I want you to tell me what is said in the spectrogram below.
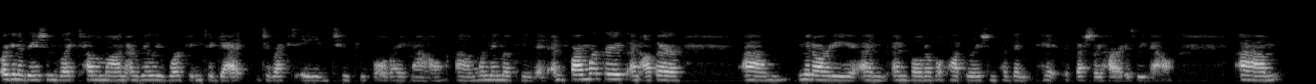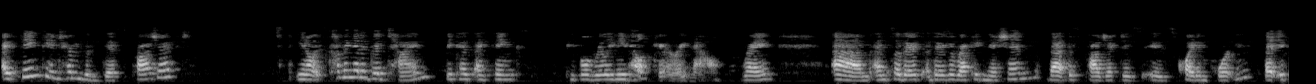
organizations like Telamon are really working to get direct aid to people right now, um, when they most need it. And farm workers and other, um, minority and, and vulnerable populations have been hit especially hard as we know. Um, I think in terms of this project, you know, it's coming at a good time because I think people really need healthcare right now, right? Um, and so there's there's a recognition that this project is is quite important. That if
